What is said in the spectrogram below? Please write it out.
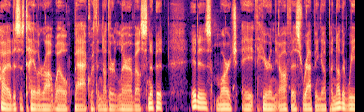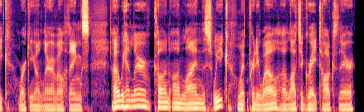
Hi, this is Taylor Otwell back with another Laravel snippet. It is March 8th here in the office, wrapping up another week working on Laravel things. Uh, we had Laracon online this week, went pretty well. Uh, lots of great talks there.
